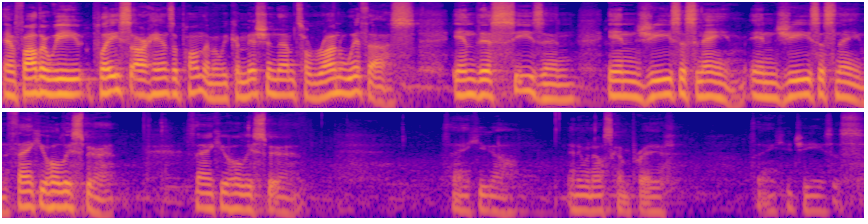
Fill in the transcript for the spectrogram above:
And Father, we place our hands upon them and we commission them to run with us in this season in Jesus' name. In Jesus' name. Thank you, Holy Spirit. Thank you, Holy Spirit. Thank you, God. Anyone else can pray? Thank you, Jesus.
